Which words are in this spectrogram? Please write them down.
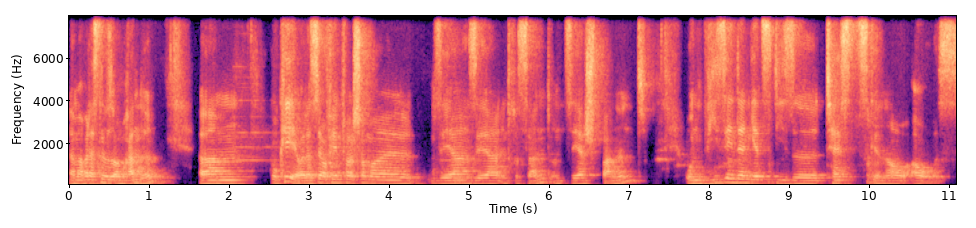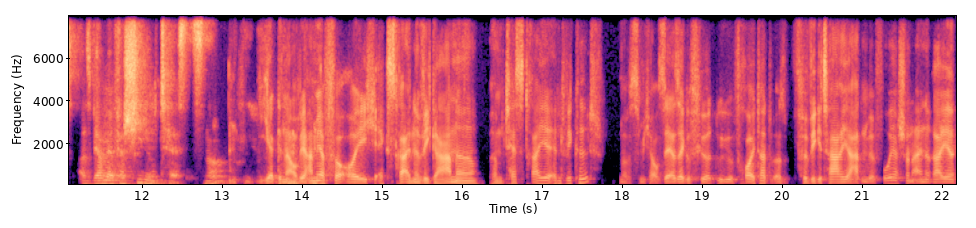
Ähm, aber das nur so am Rande. Ähm, okay, aber das ist ja auf jeden Fall schon mal sehr, sehr interessant und sehr spannend. Und wie sehen denn jetzt diese Tests genau aus? Also wir haben ja verschiedene Tests, ne? Ja, genau. Wir haben ja für euch extra eine vegane ähm, Testreihe entwickelt. Was mich auch sehr, sehr geführt, gefreut hat. Also für Vegetarier hatten wir vorher schon eine Reihe.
